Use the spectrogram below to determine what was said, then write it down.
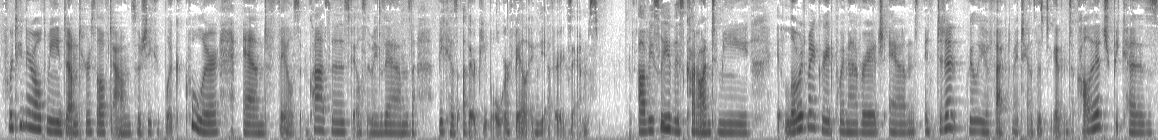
14 year old me dumbed herself down so she could look cooler and fail some classes, fail some exams because other people were failing the other exams. Obviously, this caught on to me. It lowered my grade point average and it didn't really affect my chances to get into college because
